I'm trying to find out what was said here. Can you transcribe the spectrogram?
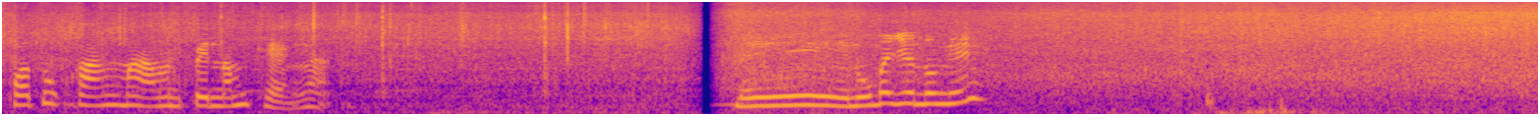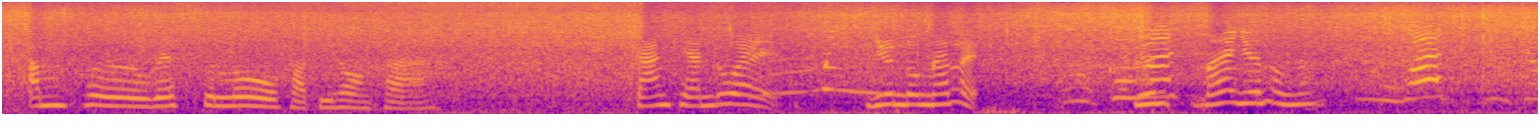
เพราะทุกครั้งมามันเป็นน้ำแข็งอะ่ะ นี่หนูมายืนตรงนี้อำเภอเวสโลค่ะพี่น้องค่ะกางแขนด้วย ยืนตรงนั้นเลยหนูก็ยืนว่าไม่ยืนตรงนั้นหนูว่าหนูจะ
